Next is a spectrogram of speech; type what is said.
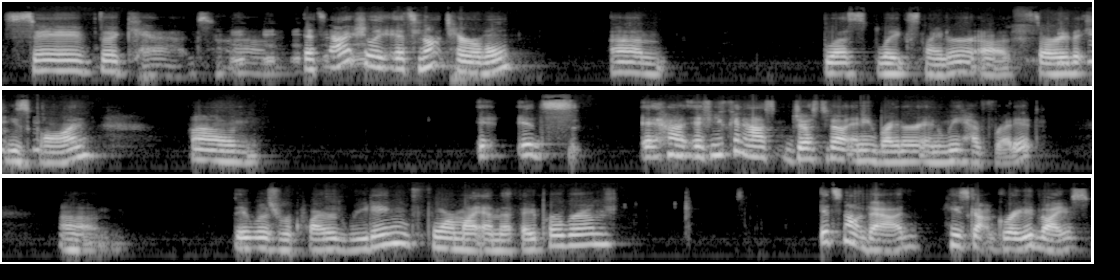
Save the cat. Um, it's actually it's not terrible. Um, bless Blake Snyder. Uh, sorry that he's gone. Um, it, it's it ha- if you can ask just about any writer, and we have read it. Um, it was required reading for my MFA program. It's not bad. He's got great advice.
